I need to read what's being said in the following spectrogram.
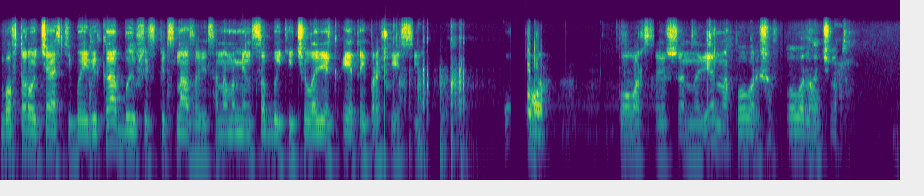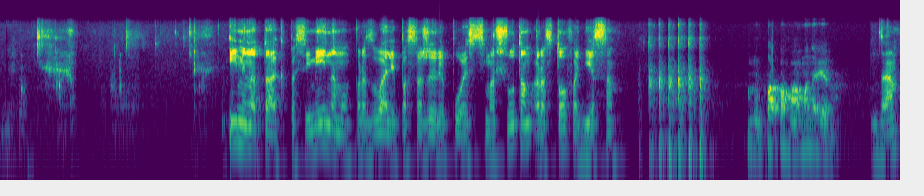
Во второй части боевика бывший спецназовец, а на момент событий человек этой профессии. Повар. Повар, совершенно верно. Повар и шеф-повар зачет. Именно так по-семейному прозвали пассажиры поезд с маршрутом Ростов-Одесса. Ну, папа, мама, наверное. Да.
